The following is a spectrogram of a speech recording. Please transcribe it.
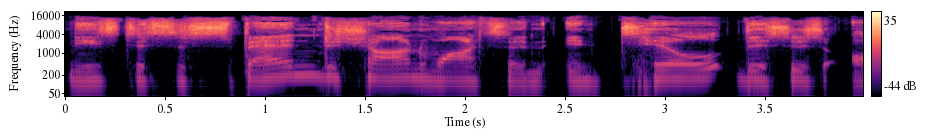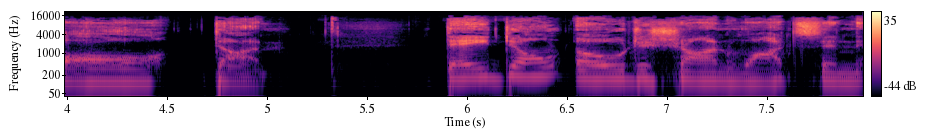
needs to suspend Deshaun Watson until this is all done. They don't owe Deshaun Watson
